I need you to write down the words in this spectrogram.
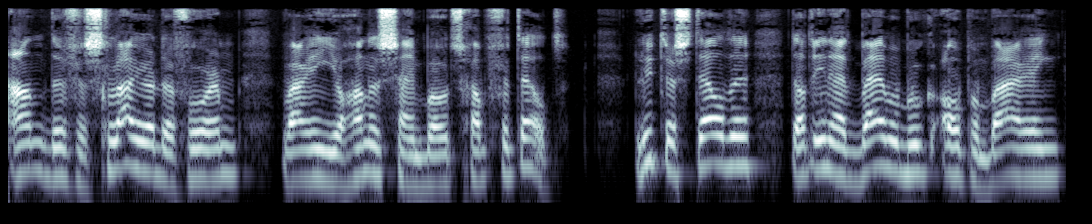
aan de versluierde vorm waarin Johannes zijn boodschap vertelt. Luther stelde dat in het Bijbelboek Openbaring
